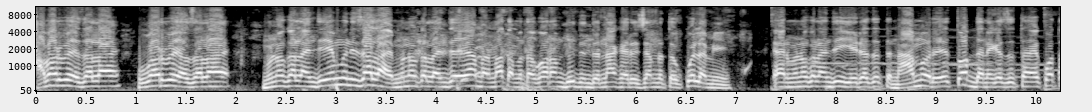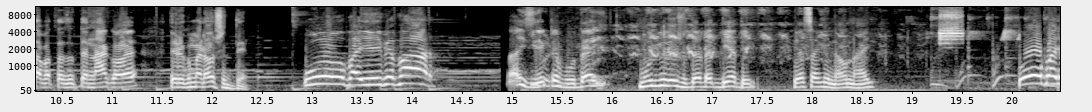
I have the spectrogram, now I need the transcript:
খাবার বয়ে জ্বালায় হুবার বয়ে জ্বালায়। মনে করলেন যে এমনি জ্বালায় মনে করলেন যে আমার মাথা মাথা গরম দুই দিন ধরে না খাই রয়েছে আমরা তো কইলামি এর মনে করলেন যে এটা যাতে না মরে তপ দানে যাতে হয়, কথাবার্তা যাতে না কয় এরকম একটা ওষুধ দিন। ও ভাই এই ব্যাপার। আইসি একটা বোধাই মুরগির ওষুধ একটা দিয়ে দিই পেঁচা কি নাও নাই। ও ভাই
